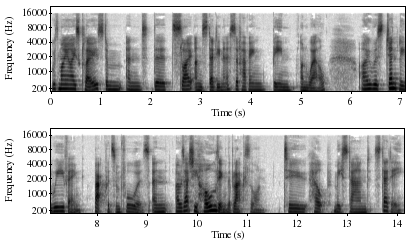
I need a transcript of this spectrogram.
with my eyes closed and, and the slight unsteadiness of having been unwell, I was gently weaving backwards and forwards, and I was actually holding the blackthorn to help me stand steady.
